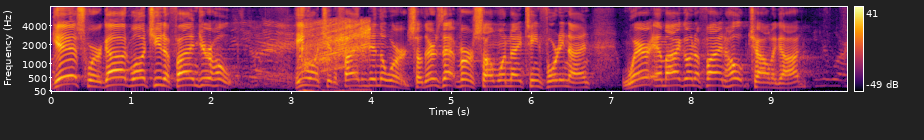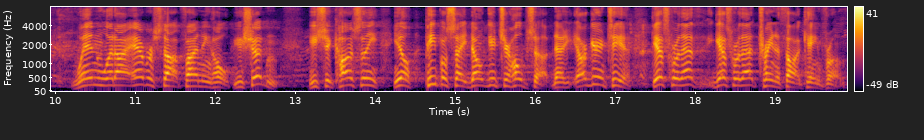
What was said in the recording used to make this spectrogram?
Guess where God wants you to find your hope? He wants you to find it in the Word. So there's that verse, Psalm 119, 49. Where am I going to find hope, child of God? When would I ever stop finding hope? You shouldn't. You should constantly, you know, people say don't get your hopes up. Now, I'll guarantee you, guess where that guess where that train of thought came from?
